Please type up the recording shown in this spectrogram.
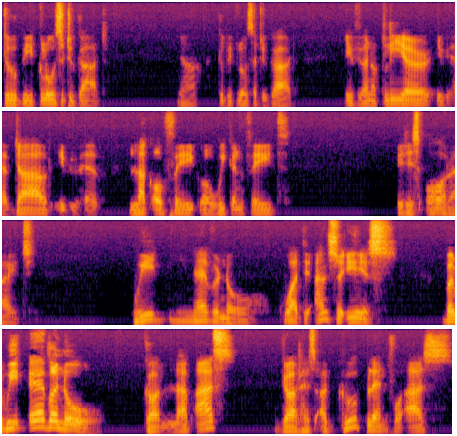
to be closer to God. Yeah, to be closer to God. If you are not clear, if you have doubt, if you have lack of faith or weakened faith, it is all right. We never know what the answer is, but we ever know God loves us, God has a good plan for us,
